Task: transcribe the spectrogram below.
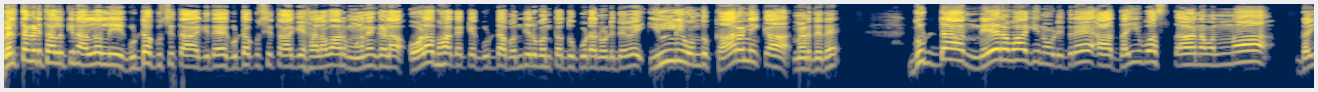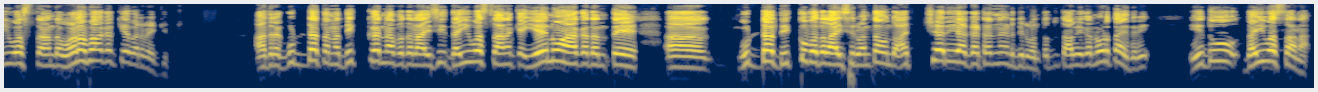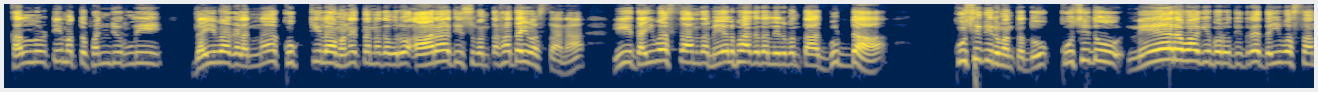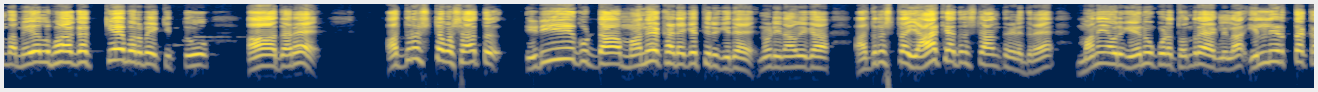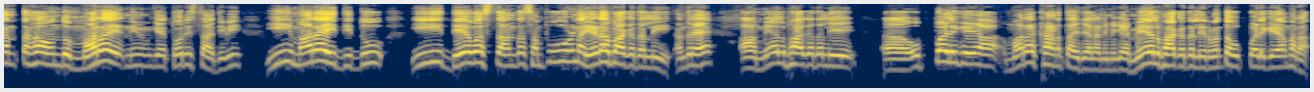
ಬೆಳ್ತಂಗಡಿ ತಾಲೂಕಿನ ಅಲ್ಲಲ್ಲಿ ಗುಡ್ಡ ಕುಸಿತ ಆಗಿದೆ. ಗುಡ್ಡ ಕುಸಿತ ಆಗಿ ಹಲವಾರು ಮನೆಗಳ ಒಳಭಾಗಕ್ಕೆ ಗುಡ್ಡ ಬಂದಿರುವಂಥದ್ದು ಕೂಡ ನೋಡಿದ್ದೇವೆ. ಇಲ್ಲಿ ಒಂದು ಕಾರಣಿಕ ನಡೆದಿದೆ. ಗುಡ್ಡ ನೇರವಾಗಿ ನೋಡಿದರೆ ಆ ದೈವಸ್ಥಾನವನ್ನ ದೈವಸ್ಥಾನದ ಒಳಭಾಗಕ್ಕೆ ಬರಬೇಕಿತ್ತು. ಆದರೆ ಗುಡ್ಡ ತನ್ನ ದಿಕ್ಕನ್ನ ಬದಲಾಯಿಸಿ ದೈವಸ್ಥಾನಕ್ಕೆ ಏನೂ ಆಗದಂತೆ ಗುಡ್ಡ ದಿಕ್ಕು ಬದಲಾಯಿಸಿರುವಂತ ಒಂದು ಅಚ್ಚರಿಯ ಘಟನೆ ನಡೆದಿರುವಂತದ್ದು ತಾವೀಗ ನೋಡ್ತಾ ಇದ್ರಿ ಇದು ದೈವಸ್ಥಾನ ಕಲ್ಲುರ್ಟಿ ಮತ್ತು ಪಂಜುರ್ಲಿ ದೈವಗಳನ್ನ ಕುಕ್ಕಿಲ ಮನೆತನದವರು ಆರಾಧಿಸುವಂತಹ ದೈವಸ್ಥಾನ. ಈ ದೈವಸ್ಥಾನದ ಮೇಲ್ಭಾಗದಲ್ಲಿರುವಂತಹ ಗುಡ್ಡ ಕುಸಿದಿರುವಂಥದ್ದು. ಕುಸಿದು ನೇರವಾಗಿ ಬರುವುದಿದ್ರೆ ದೈವಸ್ಥಾನದ ಮೇಲ್ಭಾಗಕ್ಕೆ ಬರಬೇಕಿತ್ತು. ಆದರೆ ಅದೃಷ್ಟವಶಾತ್ ಇಡೀ ಗುಡ್ಡ ಮನೆ ಕಡೆಗೆ ತಿರುಗಿದೆ. ನೋಡಿ ನಾವೀಗ ಅದೃಷ್ಟ ಯಾಕೆ ಅದೃಷ್ಟ ಅಂತ ಹೇಳಿದ್ರೆ, ಮನೆಯವ್ರಿಗೆ ಏನೂ ಕೂಡ ತೊಂದರೆ ಆಗಲಿಲ್ಲ. ಇಲ್ಲಿರ್ತಕ್ಕಂತಹ ಒಂದು ಮರ ನಿಮಗೆ ತೋರಿಸ್ತಾ ಇದ್ದೀವಿ. ಈ ಮರ ಇದ್ದಿದ್ದು ಈ ದೇವಸ್ಥಾನದ ಸಂಪೂರ್ಣ ಎಡಭಾಗದಲ್ಲಿ, ಅಂದರೆ ಆ ಮೇಲ್ಭಾಗದಲ್ಲಿ ಉಪ್ಪಳಿಗೆಯ ಮರ ಕಾಣ್ತಾ ಇದೆಯಲ್ಲ ನಿಮಗೆ? ಮೇಲ್ಭಾಗದಲ್ಲಿರುವಂಥ ಉಪ್ಪಳಿಗೆಯ ಮರ.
